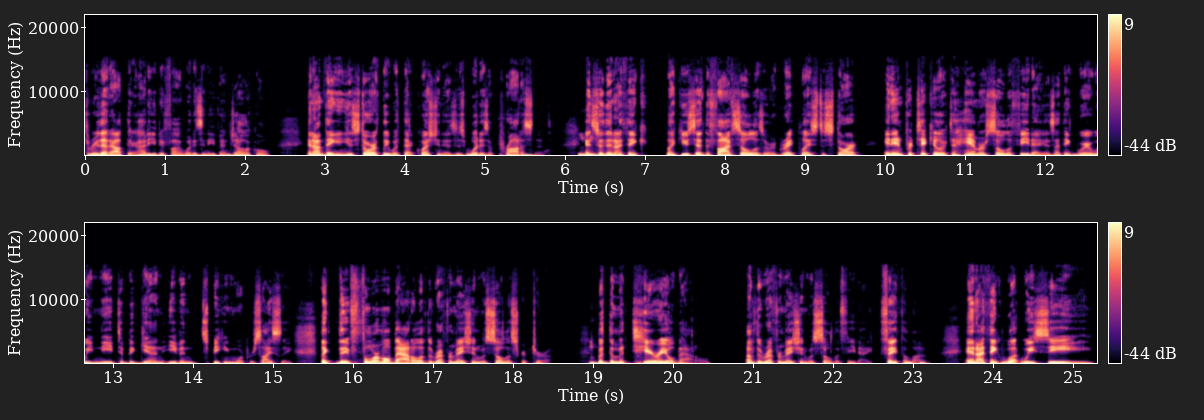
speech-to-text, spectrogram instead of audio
threw that out there, how do you define what is an evangelical? And I'm thinking historically, what that question is is what is a Protestant? Mm-hmm. And so then I think, like you said, the five solas are a great place to start. And in particular, to hammer sola fide is, I think, where we need to begin, even speaking more precisely. Like the formal battle of the Reformation was sola scriptura, Mhm. but the material battle of the Reformation was sola fide, faith alone. And I think what we see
